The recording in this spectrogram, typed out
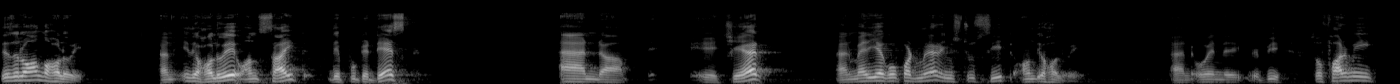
There is a long hallway and in the hallway on side they put a desk and uh, a chair and Maria Mayer used to sit on the hallway and be so Fermi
